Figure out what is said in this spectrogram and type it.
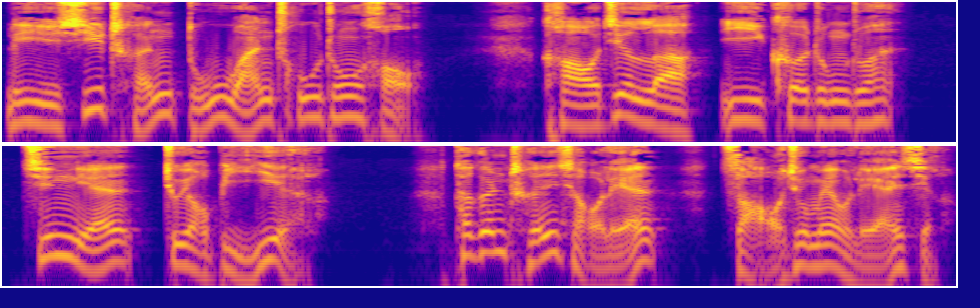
李希臣读完初中后，考进了医科中专，今年就要毕业了。他跟陈小莲早就没有联系了。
